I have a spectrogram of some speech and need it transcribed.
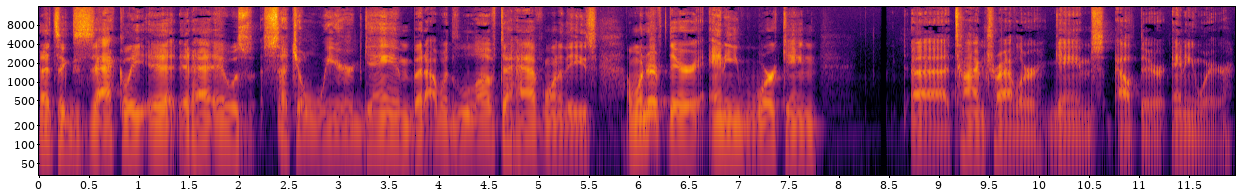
that's exactly it. It had it was such a weird game, but I would love to have one of these. I wonder if there are any working uh, time traveler games out there anywhere.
